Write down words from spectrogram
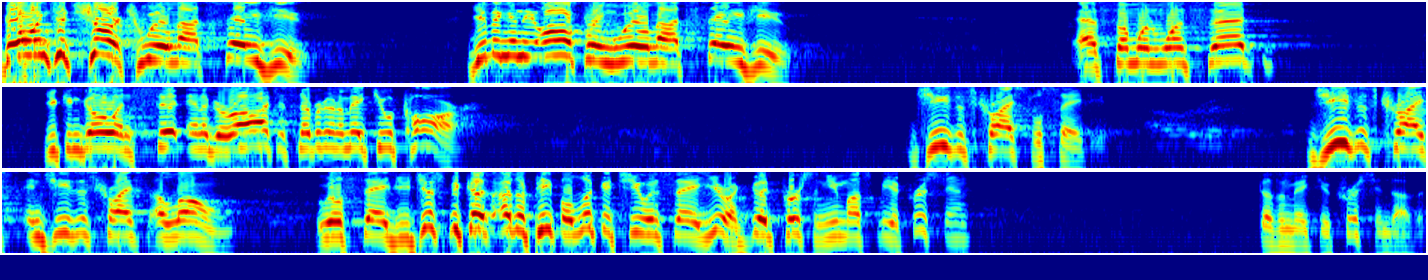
Going to church will not save you. Giving in the offering will not save you. As someone once said, you can go and sit in a garage, it's never going to make you a car. Jesus Christ will save you. Jesus Christ and Jesus Christ alone will save you. Just because other people look at you and say, You're a good person, you must be a Christian, doesn't make you a Christian, does it?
